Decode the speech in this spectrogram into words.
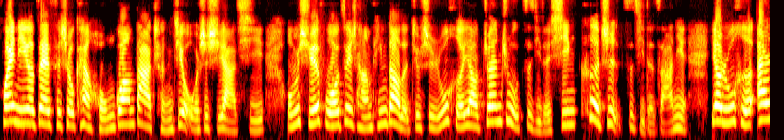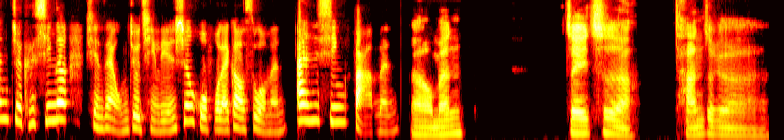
欢迎您又再次收看《红光大成就》，我是徐雅琪。我们学佛最常听到的就是如何要专注自己的心，克制自己的杂念，要如何安这颗心呢？现在我们就请莲生活佛来告诉我们安心法门。啊，我们这一次啊，谈这个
